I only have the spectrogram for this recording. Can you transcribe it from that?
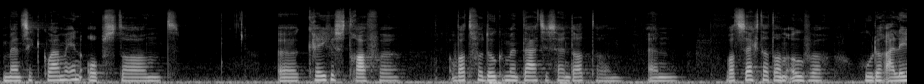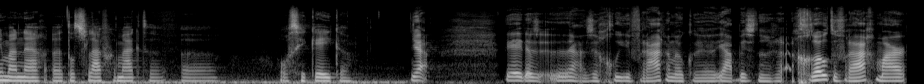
mensen kwamen in opstand, uh, kregen straffen. Wat voor documentatie zijn dat dan? En wat zegt dat dan over hoe er alleen maar naar tot slaafgemaakte wordt gekeken? Ja, nee, dat is, ja, dat is een goede vraag en ook ja, best een grote vraag. Maar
